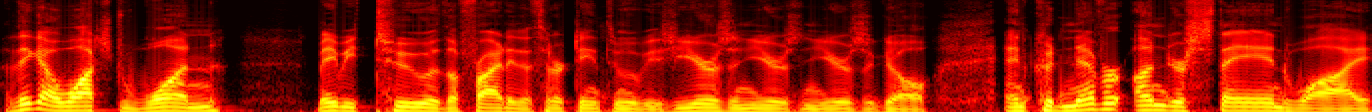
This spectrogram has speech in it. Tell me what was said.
I think I watched one, maybe two of the Friday the 13th movies years and years and years ago, and could never understand why,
